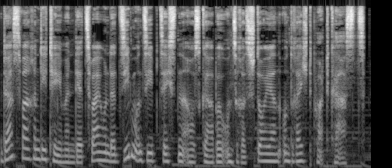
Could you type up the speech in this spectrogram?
Das waren die Themen der 277. Ausgabe unseres Steuern und Recht Podcasts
